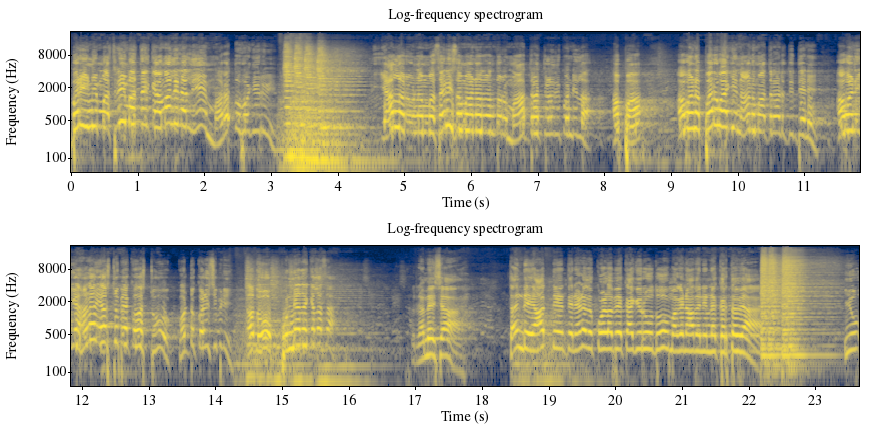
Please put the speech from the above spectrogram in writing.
ಬರೀ ನಿಮ್ಮ ಶ್ರೀಮಂತಿಕೆ ಅಮಲಿನಲ್ಲಿ ಮರೆತು ಹೋಗಿರುವಿ ಎಲ್ಲರೂ ನಮ್ಮ ಸರಿ ಸಮಾನರಂತರು ಮಾತ್ರ ತಿಳಿದುಕೊಂಡಿಲ್ಲ. ಅಪ್ಪ, ಅವನ ಪರವಾಗಿ ನಾನು ಮಾತನಾಡುತ್ತಿದ್ದೇನೆ. ಅವನಿಗೆ ಹಣ ಎಷ್ಟು ಬೇಕೋ ಅಷ್ಟು ಕೊಟ್ಟು ಕಳಿಸಿಬಿಡಿ. ಅದು ಪುಣ್ಯದ ಕೆಲಸ. ರಮೇಶ, ತಂದೆ ಆಜ್ಞೆಯಂತೆ ನಡೆದುಕೊಳ್ಳಬೇಕಾಗಿರುವುದು ಮಗನಾದ ನಿನ್ನ ಕರ್ತವ್ಯ. ಇವ್,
